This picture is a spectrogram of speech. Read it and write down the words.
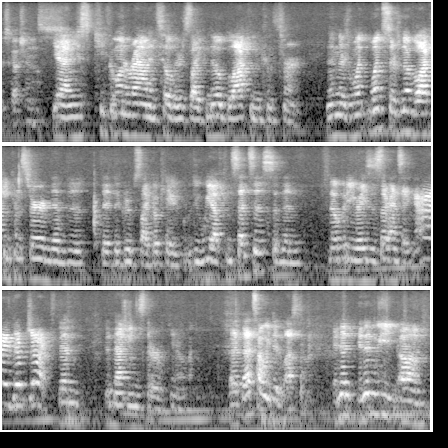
discussions. Yeah, and you just keep going around until there's like no blocking concern. And then there's one, once there's no blocking concern, then the, the, the group's like, okay, do we have consensus? And then nobody raises their hand saying, I object, then, then that means they're, you know, that, that's how we did it last time. And then, and then we, um,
